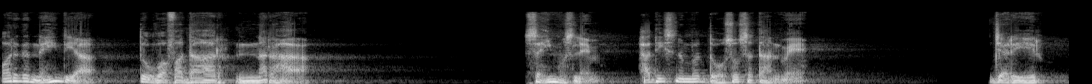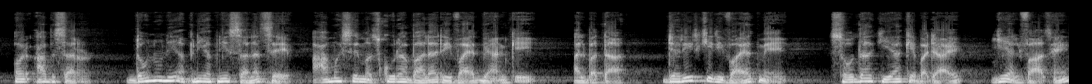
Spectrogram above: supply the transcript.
اور اگر نہیں دیا تو وفادار نہ رہا۔ صحیح مسلم، حدیث نمبر دو سو ستانوے۔ جریر اور ابسر دونوں نے اپنی اپنی صنعت سے آمش سے مذکورہ بالا روایت بیان کی۔ البتہ جریر کی روایت میں سودا کیا کے بجائے یہ الفاظ ہیں،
